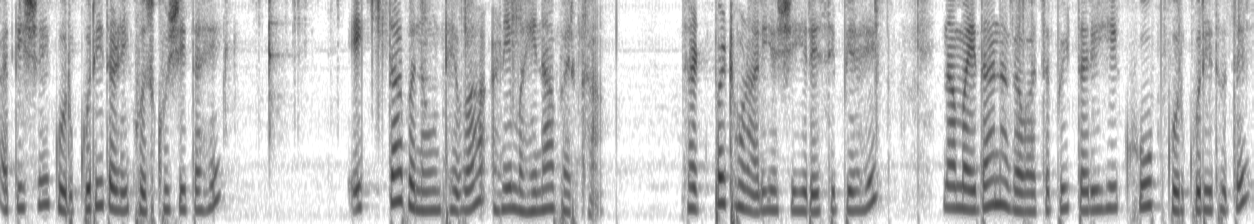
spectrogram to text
अतिशय कुरकुरीत आणि खुसखुशीत आहे. एकदा बनवून ठेवा आणि महिनाभर खा. झटपट होणारी अशी ही रेसिपी आहे. ना मैदा ना गव्हाचं पीठ तरीही खूप कुरकुरीत होते.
